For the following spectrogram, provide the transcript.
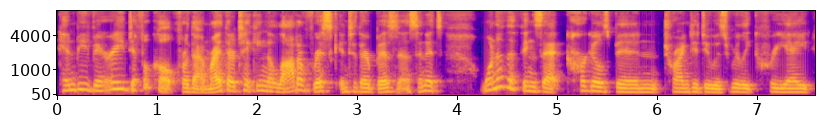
can be very difficult for them, right? They're taking a lot of risk into their business. And it's one of the things that Cargill's been trying to do is really create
